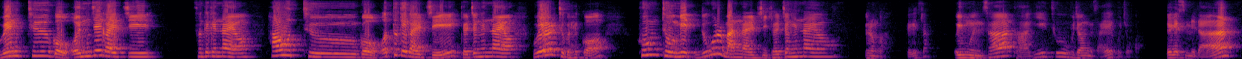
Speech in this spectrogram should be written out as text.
When to go? 언제 갈지 선택했나요? How to go? 어떻게 갈지 결정했나요? Where to go 했고 Whom to meet? 누구를 만날지 결정했나요? 이런 거 되겠죠? 의문사 더하기 to 부정사의 구조가 되겠습니다.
